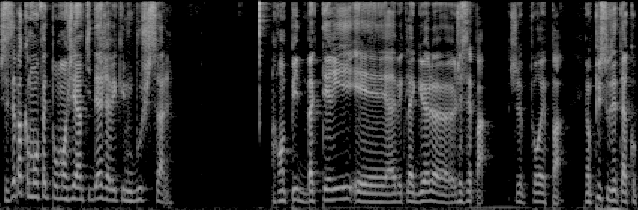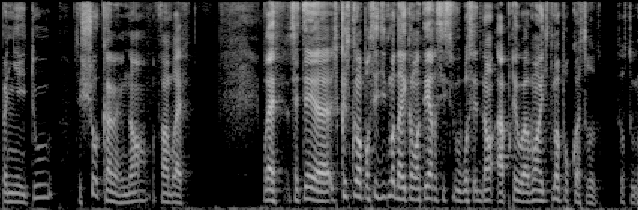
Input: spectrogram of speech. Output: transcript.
je sais pas comment vous faites pour manger un petit déj avec une bouche sale. Remplie de bactéries et avec la gueule euh, je sais pas. Je pourrais pas. Et en plus vous êtes accompagné et tout. C'est chaud quand même non? Enfin bref. Bref c'était euh, qu'est-ce que vous en pensez dites-moi dans les commentaires si vous brossez dedans après ou avant et dites-moi pourquoi sur- surtout.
